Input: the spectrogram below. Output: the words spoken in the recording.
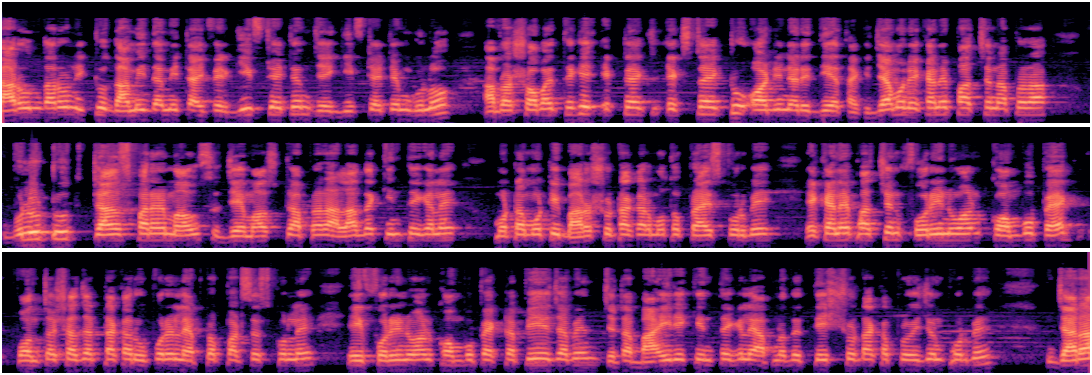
দারুণ দারুণ একটু দামি দামি টাইপের গিফট আইটেম যে গিফট আইটেমগুলো আমরা সবাই থেকে একটা এক্সট্রা একটু অর্ডিনারি দিয়ে থাকি। যেমন এখানে পাচ্ছেন আপনারা ব্লুটুথ ট্রান্সফারের মাউস যে মাউসটা আপনারা আলাদা কিনতে গেলে মোটামুটি বারোশো টাকার মতো প্রাইস পড়বে। এখানে পাচ্ছেন four in one combo pack পঞ্চাশ হাজার টাকার উপরে ল্যাপটপ পারচেস করলে এই ফোর ইন ওয়ান কম্বো প্যাকটা পেয়ে যাবেন, যেটা বাইরে কিনতে গেলে আপনাদের তেইশশো টাকা প্রয়োজন পড়বে। যারা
